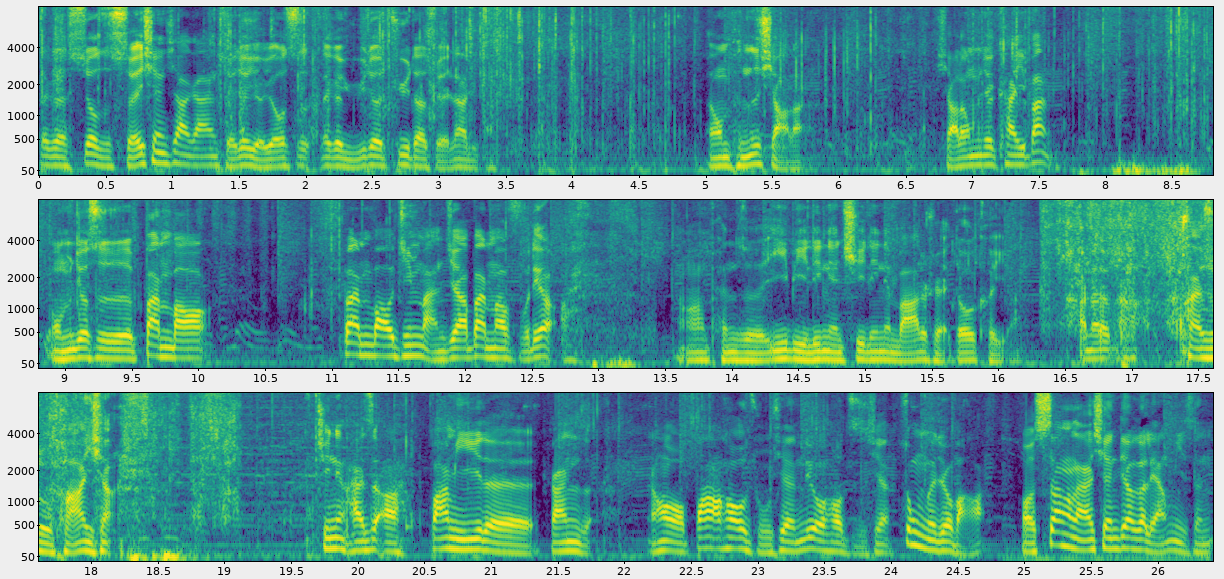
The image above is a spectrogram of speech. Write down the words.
这个就是谁先下竿谁就有优势，那个鱼就聚在水那里啊。然后我们盆子小了，小了我们就开一半，我们就是半包半包金满加半包浮钓啊。然后盆子一比零点七、零点八的水都可以啊，把它快速爬一下。今天还是啊八米一的杆子。然后八号主线，六号子线，中了就拔。哦，上来先钓个两米深，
